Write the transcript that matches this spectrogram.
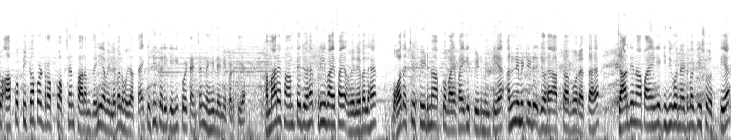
तो आपको पिकअप और ड्रॉप का ऑप्शन फार्म से ही अवेलेबल हो जाता है। किसी तरीके की कोई टेंशन नहीं लेनी पड़ती है। हमारे फार्म पर जो है फ्री वाईफाई अवेलेबल है। बहुत अच्छी स्पीड में आपको वाईफाई की स्पीड मिलती है। अनलिमिटेड जो है आपका वो रहता है। चार दिन आप आएँगे, किसी को नेटवर्क की इशू होती है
